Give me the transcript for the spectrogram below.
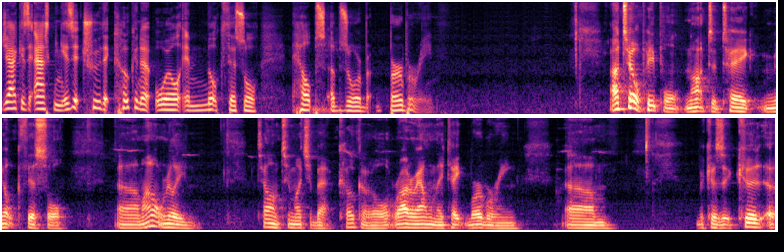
Jack is asking: Is it true that coconut oil and milk thistle helps absorb berberine? I tell people not to take milk thistle um, I don't really tell them too much about coconut oil right around when they take berberine um, because it could uh,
